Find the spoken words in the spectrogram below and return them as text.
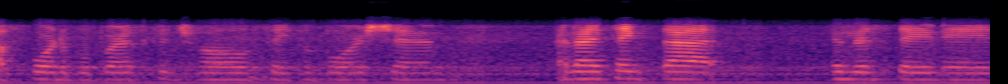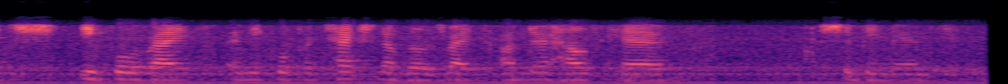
affordable birth control, safe abortion, and I think that in this day and age, equal rights and equal protection of those rights under health care should be mandated.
